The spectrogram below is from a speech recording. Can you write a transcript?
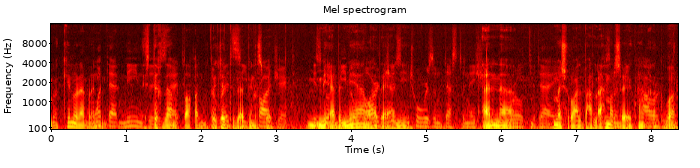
يمكننا من استخدام الطاقة المتجددة بنسبة 100% وهذا يعني أن مشروع البحر الأحمر سيكون أكبر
